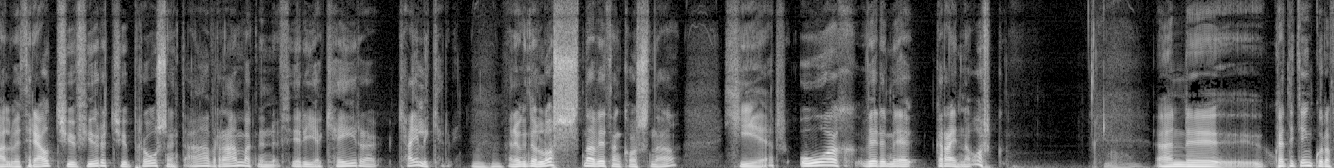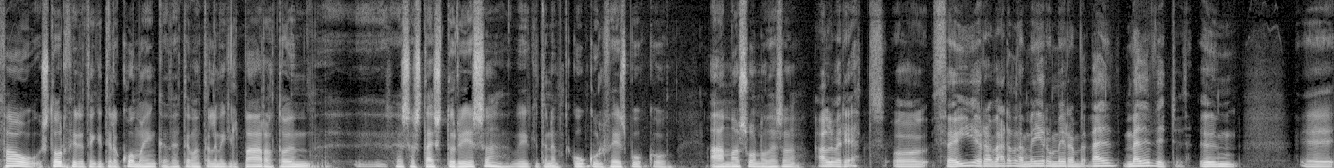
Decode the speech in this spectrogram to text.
Alveg 30-40% af ramagninu fyrir að keira kælikerfi. Mm -hmm. Þannig að við getum losna við þann kostnað hér og verið með græna orku. En uh, hvernig gengur að fá stórfyrirtæki til að koma hinga? Þetta er vantilega mikil barátt á um þessa stæstu risa. Við getum nefnt Google, Facebook og Amazon og þessa. Alveg rétt og þau eru að verða meira og meira með, meðvituð um uh,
